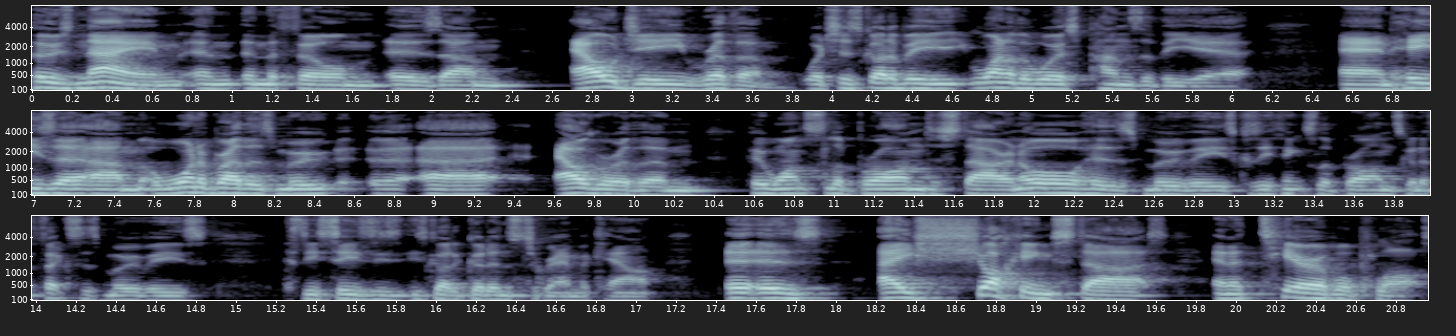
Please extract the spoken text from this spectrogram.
whose name in, in the film is um, Al-G Rhythm, which has got to be one of the worst puns of the year. And he's a, um, a Warner Brothers mo- uh, uh, algorithm who wants LeBron to star in all his movies because he thinks LeBron's going to fix his movies because he sees he's, he's got a good Instagram account. It is a shocking start and a terrible plot.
